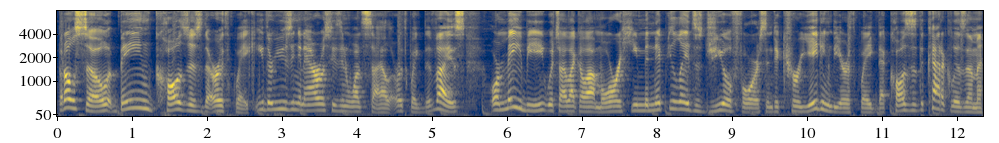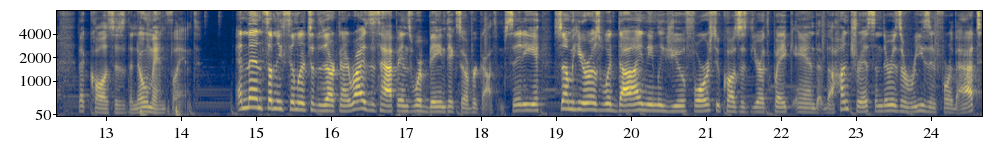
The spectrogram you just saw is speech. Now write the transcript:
but also Bane causes the earthquake, either using an Arrow Season 1 style earthquake device, or maybe, which I like a lot more, he manipulates Geoforce into creating the earthquake that causes the cataclysm that causes the No Man's Land. And then something similar to The Dark Knight Rises happens where Bane takes over Gotham City. Some heroes would die, namely Geoforce who causes the earthquake and the Huntress, and there is a reason for that.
